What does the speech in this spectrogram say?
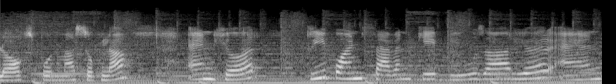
blogs Poornima sukla and here 3.7k views are here and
